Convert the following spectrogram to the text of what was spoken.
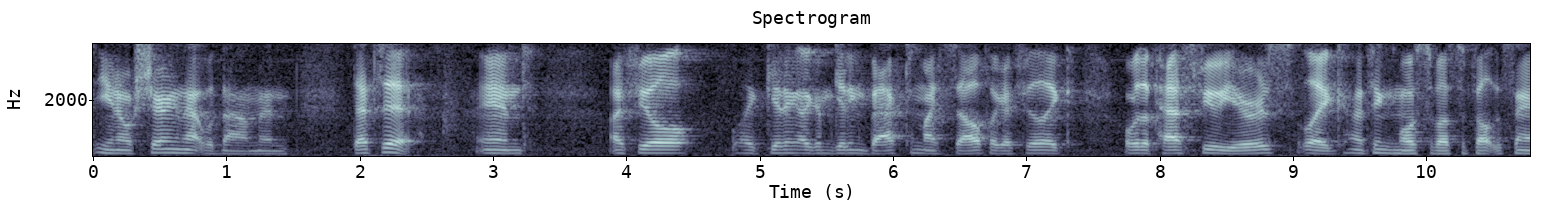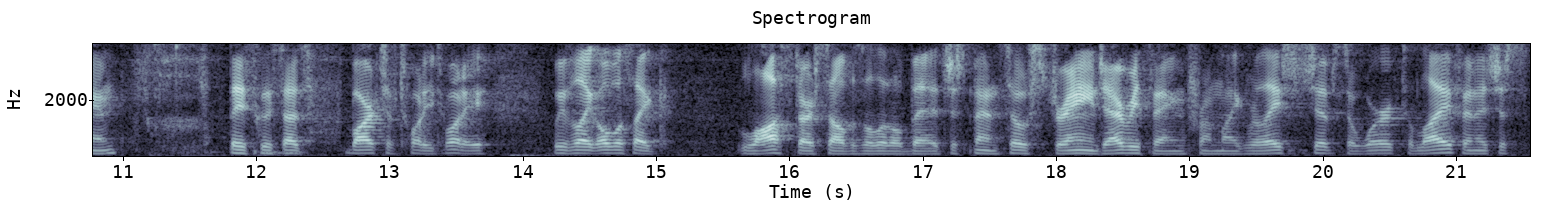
you know sharing that with them and that's it. And I feel like getting like I'm getting back to myself. Like I feel like over the past few years, like I think most of us have felt the same. Basically since March of 2020, we've like almost like lost ourselves a little bit. It's just been so strange everything from like relationships to work to life and it's just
